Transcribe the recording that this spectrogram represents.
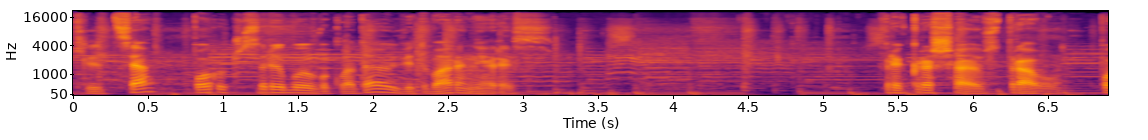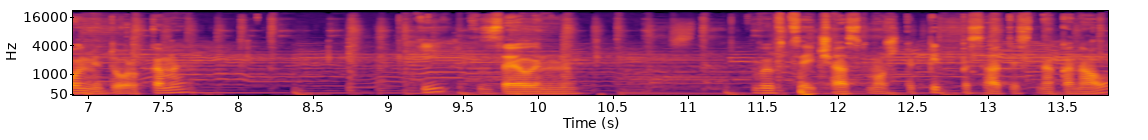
кільця поруч з рибою викладаю відварений рис. Прикрашаю страву помідорками і зеленню. Ви в цей час можете підписатись на канал,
